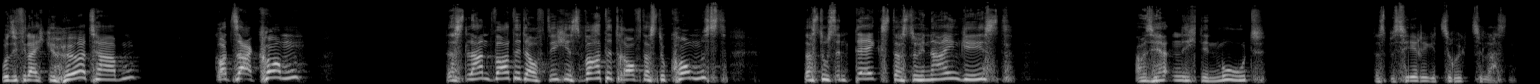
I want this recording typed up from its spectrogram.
Wo sie vielleicht gehört haben, Gott sagt, komm, das Land wartet auf dich, es wartet darauf, dass du kommst, dass du es entdeckst, dass du hineingehst. Aber sie hatten nicht den Mut, das bisherige zurückzulassen.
